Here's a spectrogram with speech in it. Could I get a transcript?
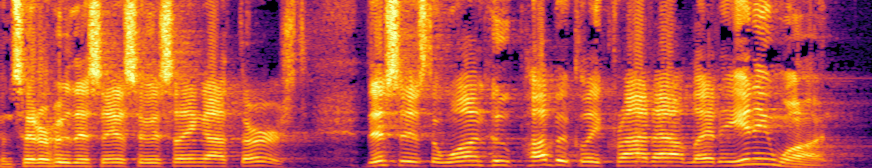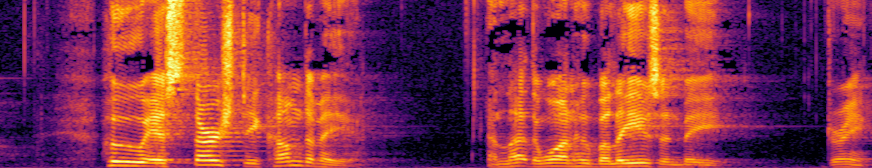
Consider who this is who is saying, I thirst. This is the one who publicly cried out, Let anyone who is thirsty come to me, and let the one who believes in me drink.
